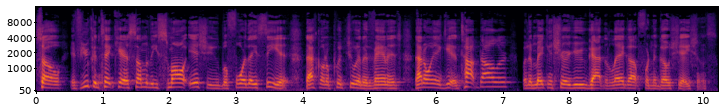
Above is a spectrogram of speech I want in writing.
So if you can take care of some of these small issues before they see it, that's going to put you in advantage, not only in getting top dollar, but in making sure you got the leg up for negotiations.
